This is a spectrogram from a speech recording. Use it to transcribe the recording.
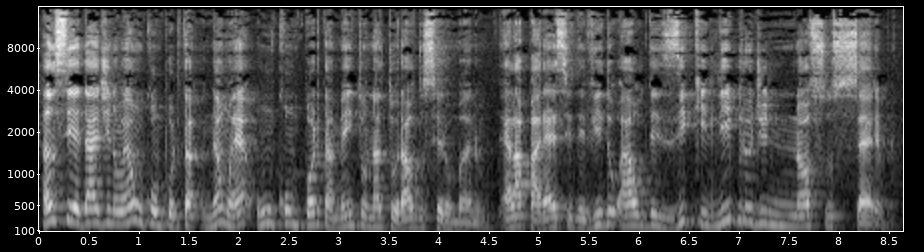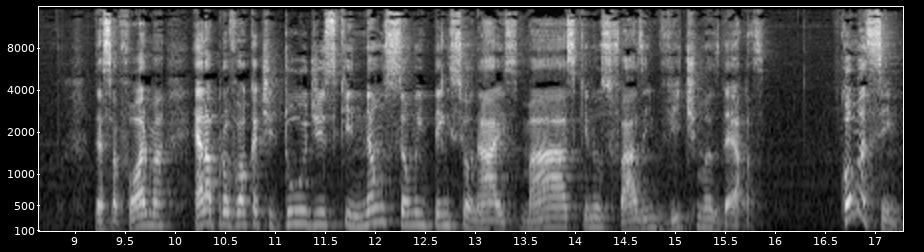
A ansiedade não é, um comporta não é um comportamento natural do ser humano. Ela aparece devido ao desequilíbrio de nosso cérebro. Dessa forma, ela provoca atitudes que não são intencionais, mas que nos fazem vítimas delas. Como assim?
